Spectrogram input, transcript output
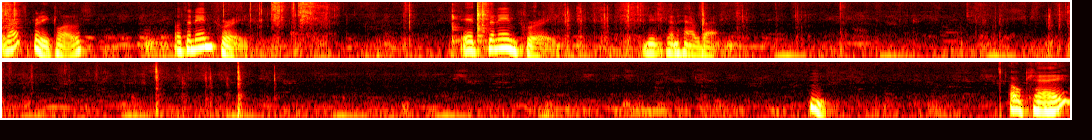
Well, that's pretty close. It's an inquiry. It's an inquiry. You can have that. Hmm. Okay.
